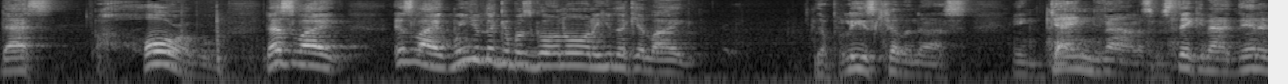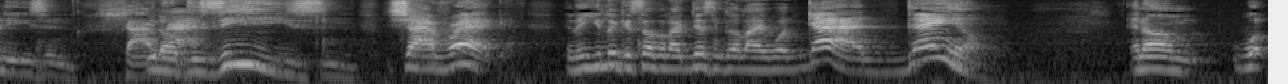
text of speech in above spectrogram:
That's horrible. That's like, it's like when you look at what's going on and you look at like the police killing us and gang violence, mistaken identities and you know, disease and Chiraq. And then you look at something like this and go like, well, god damn. And um, what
